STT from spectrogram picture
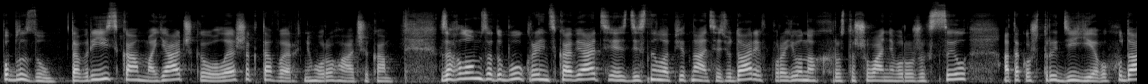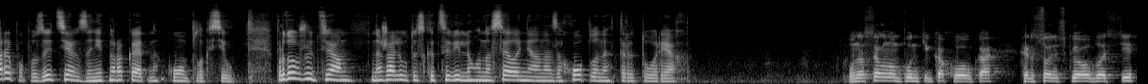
поблизу Таврійська, Маячки, Олешек та Верхнього Рогачика. Загалом за добу українська авіація здійснила 15 ударів по районах розташування ворожих сил, а також три дієвих удари по позиціях зенітно-ракетних комплексів. Продовжуються, на жаль, утиски цивільного населення на захоплених територіях. У населеному пункті Каховка Херсонської області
